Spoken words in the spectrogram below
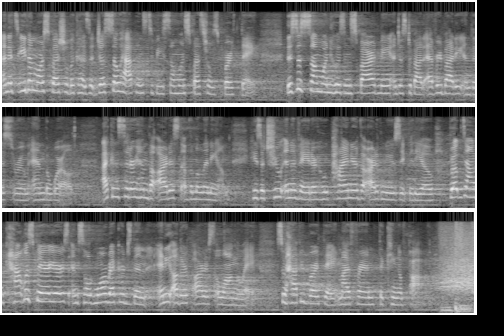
And it's even more special because it just so happens to be someone special's birthday. This is someone who has inspired me and just about everybody in this room and the world. I consider him the artist of the millennium. He's a true innovator who pioneered the art of music video, broke down countless barriers, and sold more records than any other artist along the way. So happy birthday, my friend, the king of pop.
